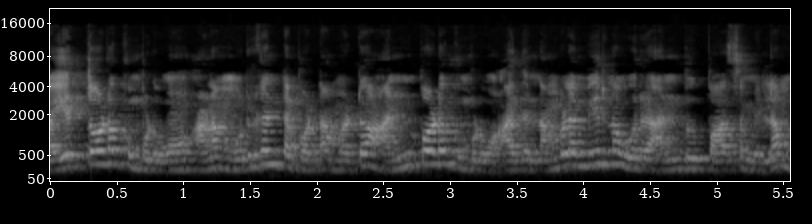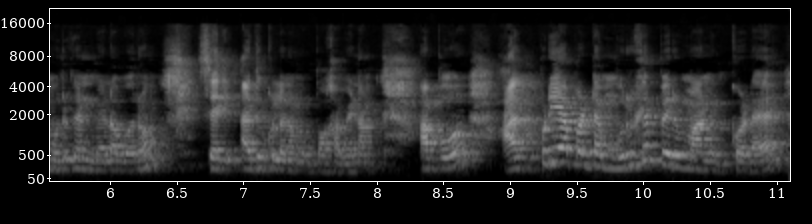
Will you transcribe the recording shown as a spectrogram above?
பயத்தோடு கும்பிடுவோம். ஆனால் முருகன்கிட்ட போட்டால் மட்டும் அன்போட கும்பிடுவோம். அது நம்மளை மீறின ஒரு அன்பு பாசம் எல்லாம் முருகன் மேலே வரும். சரி அதுக்குள்ளே நம்ம போக வேணாம். அப்போது அப்படியாப்பட்ட முருகப்பெருமானுக்கு கூட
